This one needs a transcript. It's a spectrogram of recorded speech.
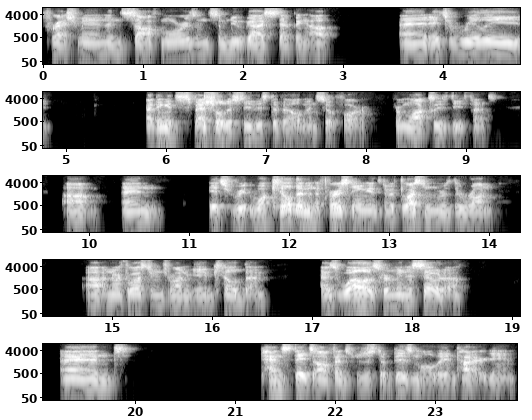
freshmen and sophomores and some new guys stepping up, and it's really I think it's special to see this development so far from Locksley's defense. Um, and it's re- what killed them in the first game against Northwestern was the run. Uh, Northwestern's run game killed them, as well as for Minnesota. And Penn State's offense was just abysmal the entire game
